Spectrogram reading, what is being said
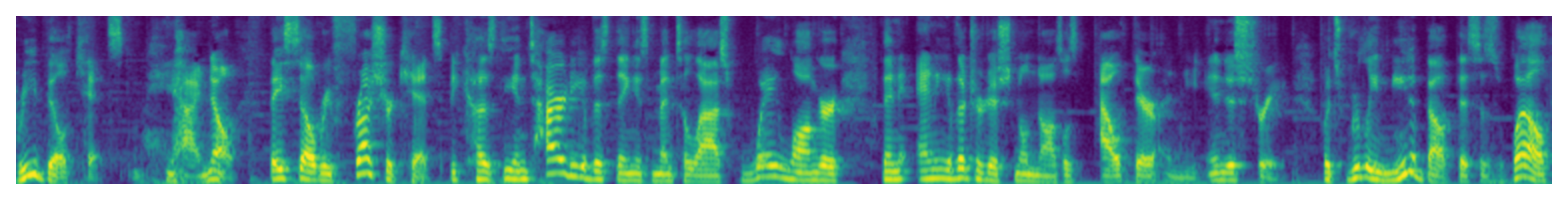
rebuild kits. Yeah, I know. They sell refresher kits because the entirety of this thing is meant to last way longer than any of the traditional nozzles out there in the industry. What's really neat about this as well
